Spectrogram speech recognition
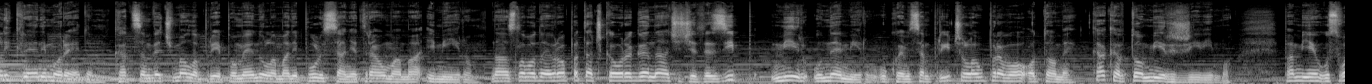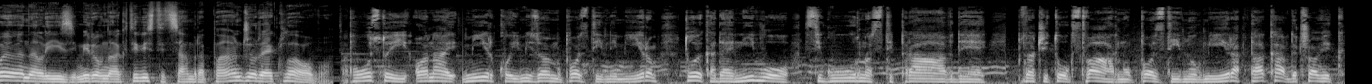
Ali krenimo redom. Kad sam već malo prije pomenula manipulisanje traumama i mirom. Na slobodnoevropa.org naći ćete zip Mir u nemiru u kojem sam pričala upravo o tome kakav to mir živimo. Pa mi je u svojoj analizi mirovna aktivistica Amra Panđo rekla ovo. Postoji onaj mir koji mi zovemo pozitivnim mirom, to je kada je nivo sigurnosti, pravde, znači tog stvarnog pozitivnog mira, takav da čovjek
